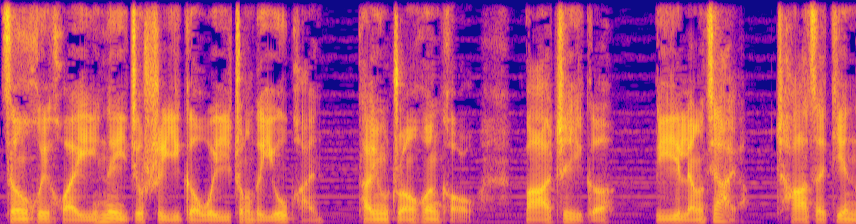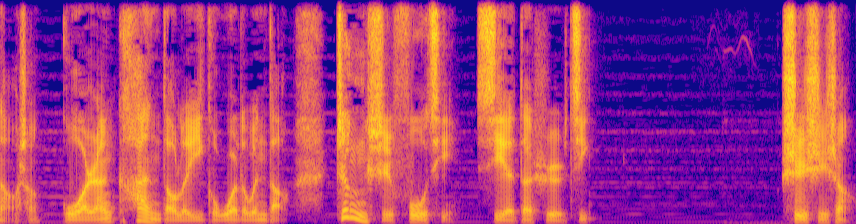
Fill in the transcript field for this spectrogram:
曾辉怀疑那就是一个伪装的 U 盘，他用转换口把这个鼻梁架呀插在电脑上，果然看到了一个 Word 文档，正是父亲写的日记。事实上，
